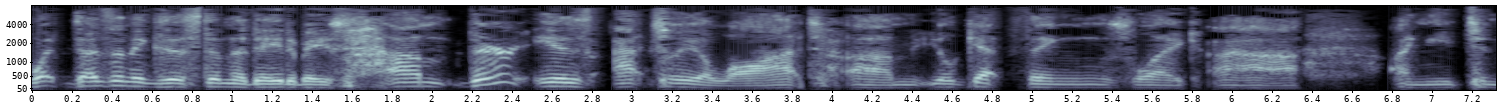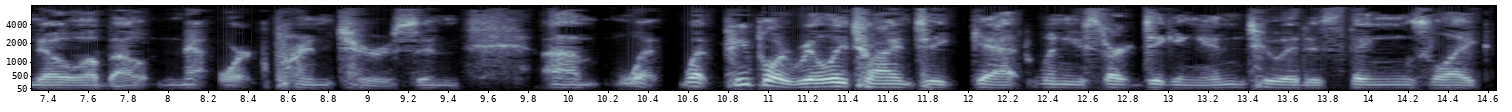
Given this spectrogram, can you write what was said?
What doesn't exist in the database? Um, there is actually a lot. Um, you'll get things like, uh, I need to know about network printers. And um, what what people are really trying to get when you start digging into it is things like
